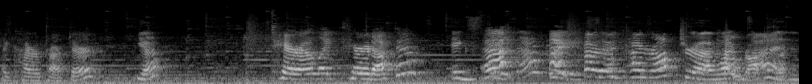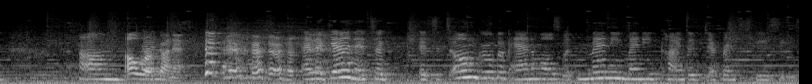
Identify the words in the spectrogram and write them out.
like chiropractor. Yeah. Ptera, like pterodactyl? Exactly. so chiroptera, well chiroptera. done. Um, I'll work and, on it. and again, it's a it's its own group of animals with many, many kinds of different species.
